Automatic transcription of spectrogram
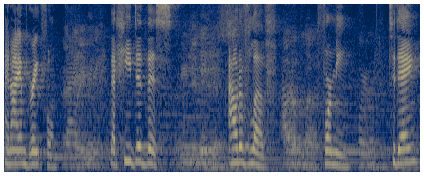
and I am grateful that he did this out of love for me. Today,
